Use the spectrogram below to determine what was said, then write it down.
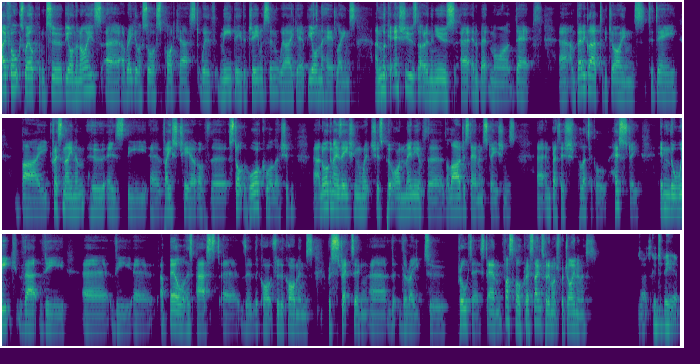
Hi, folks. Welcome to Beyond the Noise, uh, a regular source podcast with me, David Jamieson, where I get beyond the headlines and look at issues that are in the news uh, in a bit more depth. Uh, I'm very glad to be joined today by Chris Nineham, who is the uh, vice chair of the Stop the War Coalition, uh, an organisation which has put on many of the, the largest demonstrations uh, in British political history. In the week that the uh, the uh, a bill has passed uh, the, the through the Commons restricting uh, the, the, right to protest. Um, first of all, Chris, thanks very much for joining us. No, it's good to be here.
